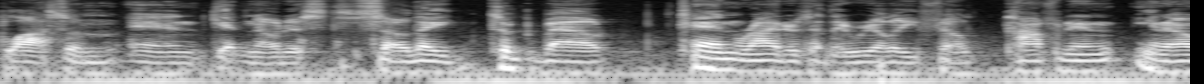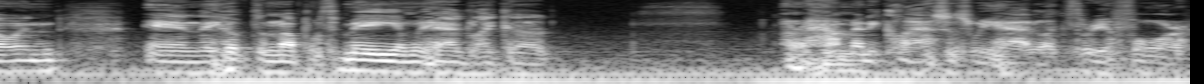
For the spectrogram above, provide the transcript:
blossom and get noticed. So they took about ten writers that they really felt confident, you know, and and they hooked them up with me, and we had like a I don't know how many classes we had, like three or four.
